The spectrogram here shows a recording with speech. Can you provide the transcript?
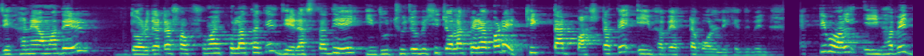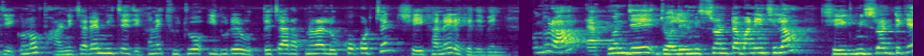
যেখানে আমাদের দরজাটা সব সময় খোলা থাকে, যে রাস্তা দিয়ে ইঁদুর ছুঁচো বেশি চলাফেরা করে, ঠিক তার পাশটাতে এইভাবে একটা বল রেখে দেবেন। একটি বল এইভাবে যে কোনো ফার্নিচারের নিচে, যেখানে ছুঁচো ইঁদুরের অত্যাচার আপনারা লক্ষ্য করছেন, সেইখানে রেখে দেবেন। বন্ধুরা, এখন যে জলের মিশ্রণটা বানিয়েছিলাম, সেই মিশ্রণটিকে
